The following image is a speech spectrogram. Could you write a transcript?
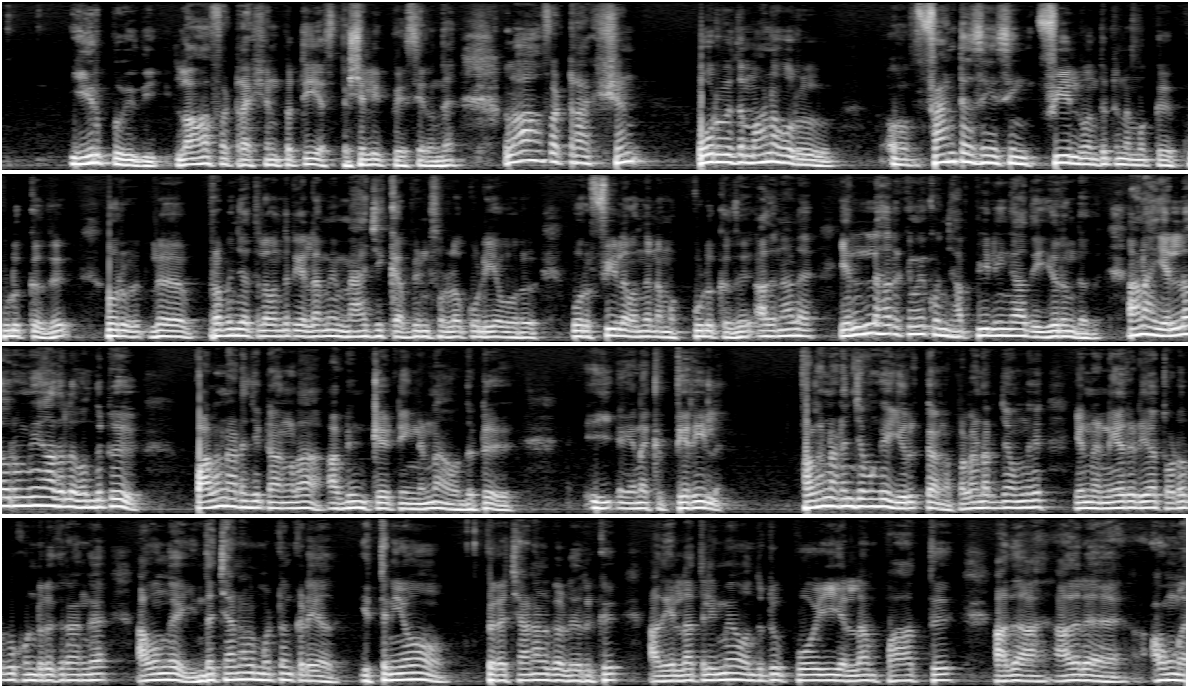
ஈர்ப்பு விதி லா ஆஃப் அட்ராக்ஷன் பற்றி எஸ்பெஷலி பேசியிருந்தேன். லா ஆஃப் அட்ராக்ஷன் ஒரு விதமான ஒரு ஃபேண்டசைசிங் ஃபீல் வந்துட்டு நமக்கு கொடுக்குது. ஒரு பிரபஞ்சத்தில் வந்துட்டு எல்லாமே மேஜிக் அப்படின்னு சொல்லக்கூடிய ஒரு ஒரு ஃபீலை வந்து நமக்கு கொடுக்குது. அதனால் எல்லாருக்குமே கொஞ்சம் அப்பீலிங்காக அது இருந்தது. ஆனால் எல்லாருமே அதில் வந்துட்டு பலன் அடைஞ்சிட்டாங்களா அப்படின்னு கேட்டிங்கன்னா வந்துட்டு இ- எனக்கு தெரியல. பலனடைஞ்சவங்க இருக்காங்க. பலனடைஞ்சவங்க என்னை நேரடியாக தொடர்பு கொண்டிருக்கிறாங்க. அவங்க இந்த சேனல் மட்டும் கிடையாது. எத்தனையோ பிற சேனல்கள் இருக்குது அது எல்லாத்துலேயுமே வந்துட்டு போய் எல்லாம் பார்த்து அதை அதில் அவங்க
